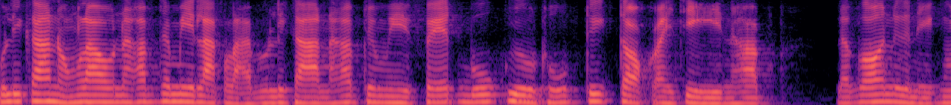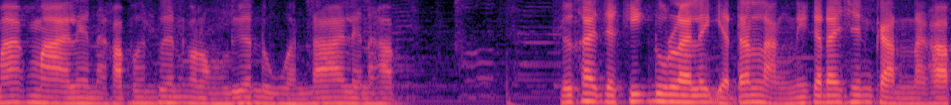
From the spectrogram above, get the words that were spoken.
บริการของเรานะครับ จะมีหลากหลายบริการนะครับ จะมี Facebook YouTube TikTok IG นะครับ แล้วก็อื่นอีกมากมายเลยนะครับ เพื่อนๆก็ลองเลื่อนดูกันได้เลยนะครับ หรือใครจะคลิกดูรายละเอียดด้านหลังนี้ก็ได้เช่นกันนะครับ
